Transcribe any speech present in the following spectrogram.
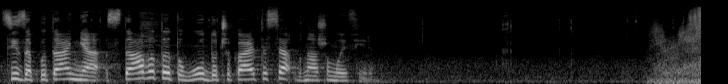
ці запитання ставити. Тому дочекайтеся в нашому ефірі. Yes.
